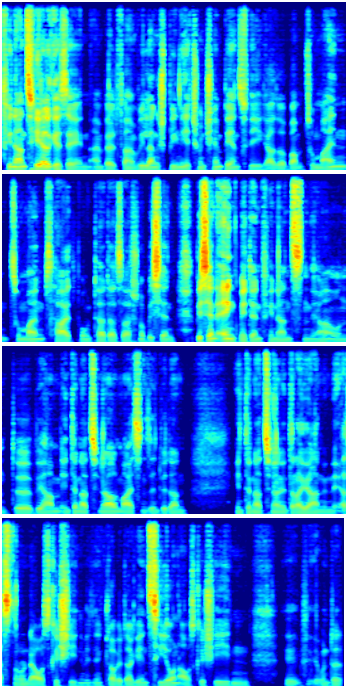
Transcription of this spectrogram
finanziell gesehen ein Weltverein. Wie lange spielen die jetzt schon Champions League? Also beim, zu, mein, zu meinem Zeitpunkt, das war schon ein bisschen, bisschen eng mit den Finanzen. Ja? Und äh, wir haben international, meistens sind wir dann international in drei Jahren in der ersten Runde ausgeschieden. Wir sind, glaube ich, da gegen Sion ausgeschieden äh, und äh,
